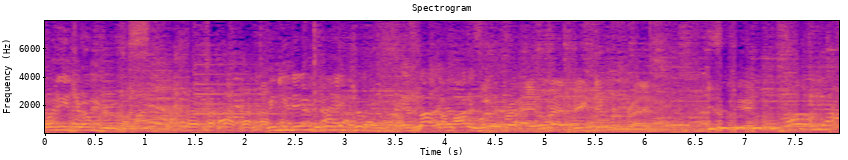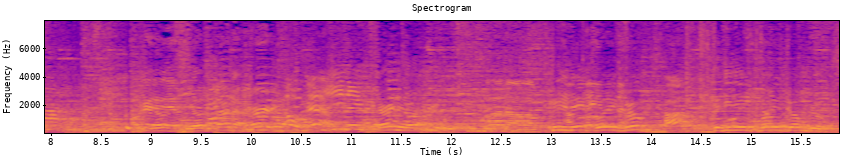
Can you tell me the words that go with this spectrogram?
20 drum groups? Can you name 20 drum groups? It's not the hottest. What's fries? Who had big dipper fries? Okay, it's it's starting to hurt. Oh, Turn it on. But, uh, Can you name 20 groups? huh? Can you name 20 drum groups?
